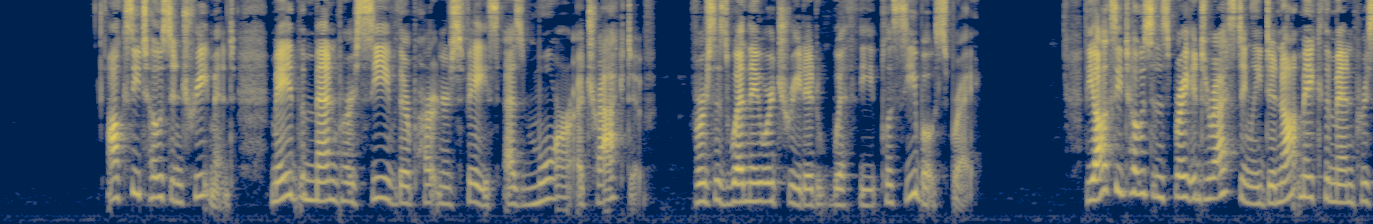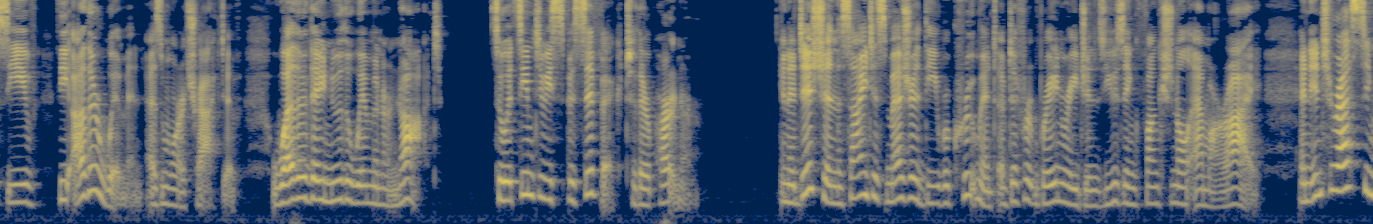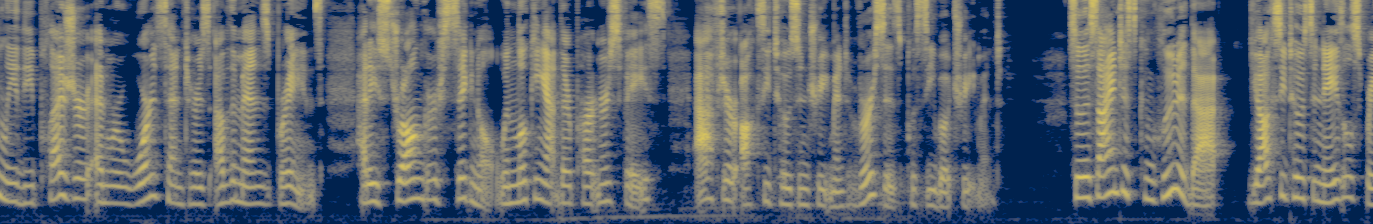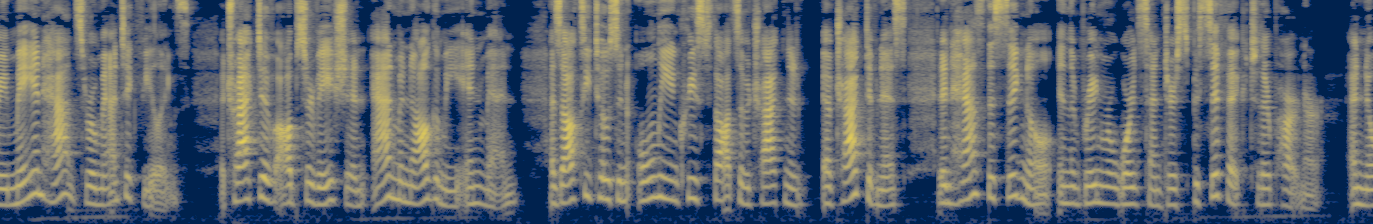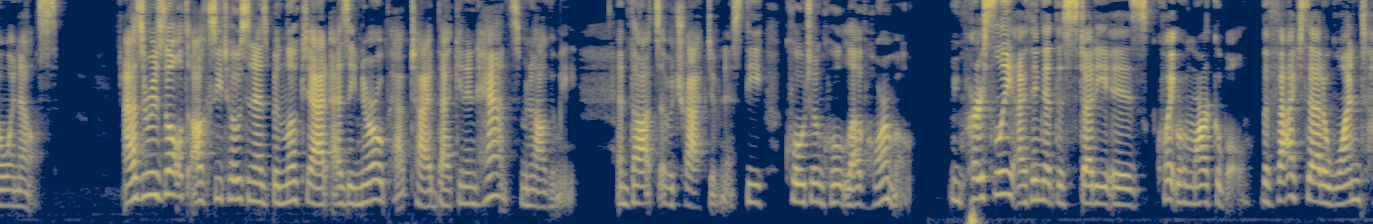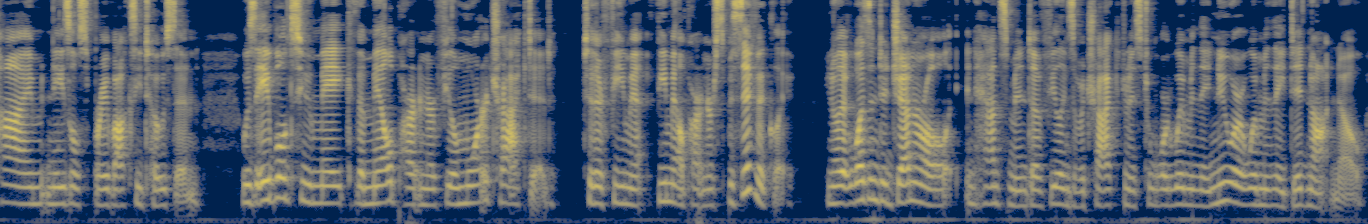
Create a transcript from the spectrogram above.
Oxytocin treatment made the men perceive their partner's face as more attractive versus when they were treated with the placebo spray. The oxytocin spray, interestingly, did not make the men perceive the other women as more attractive, whether they knew the women or not. So it seemed to be specific to their partner. In addition, the scientists measured the recruitment of different brain regions using functional MRI. And interestingly, the pleasure and reward centers of the men's brains had a stronger signal when looking at their partner's face after oxytocin treatment versus placebo treatment. So the scientists concluded that the oxytocin nasal spray may enhance romantic feelings, attractive observation, and monogamy in men, as oxytocin only increased thoughts of attractiveness and enhanced the signal in the brain reward center specific to their partner and no one else. As a result, oxytocin has been looked at as a neuropeptide that can enhance monogamy and thoughts of attractiveness, the quote unquote love hormone. I mean, personally, I think that this study is quite remarkable. The fact that a one time nasal spray of oxytocin was able to make the male partner feel more attracted to their female female partner specifically. You know, it wasn't a general enhancement of feelings of attractiveness toward women they knew or women they did not know.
